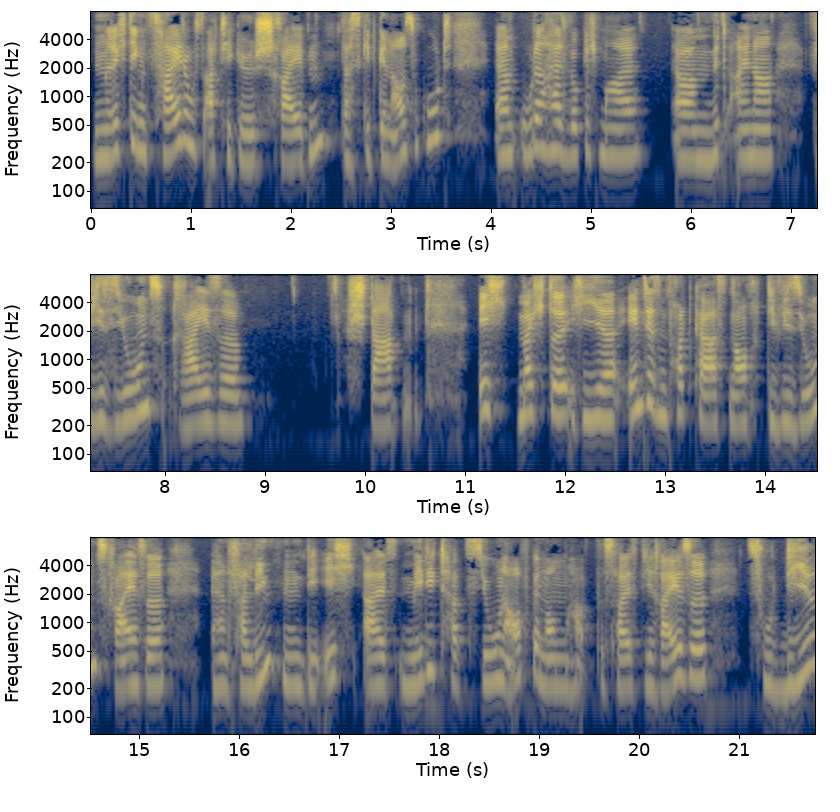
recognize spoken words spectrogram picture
einen richtigen Zeitungsartikel schreiben, das geht genauso gut. Ähm, oder halt wirklich mal ähm, mit einer Visionsreise starten. Ich möchte hier in diesem Podcast noch die Visionsreise äh, verlinken, die ich als Meditation aufgenommen habe. Das heißt, die Reise zu dir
